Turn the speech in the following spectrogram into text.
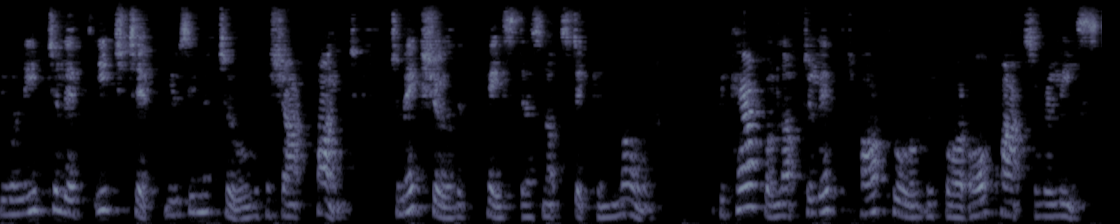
you will need to lift each tip using a tool with a sharp point to make sure that the paste does not stick in the mold. Be careful not to lift or pull before all parts are released,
